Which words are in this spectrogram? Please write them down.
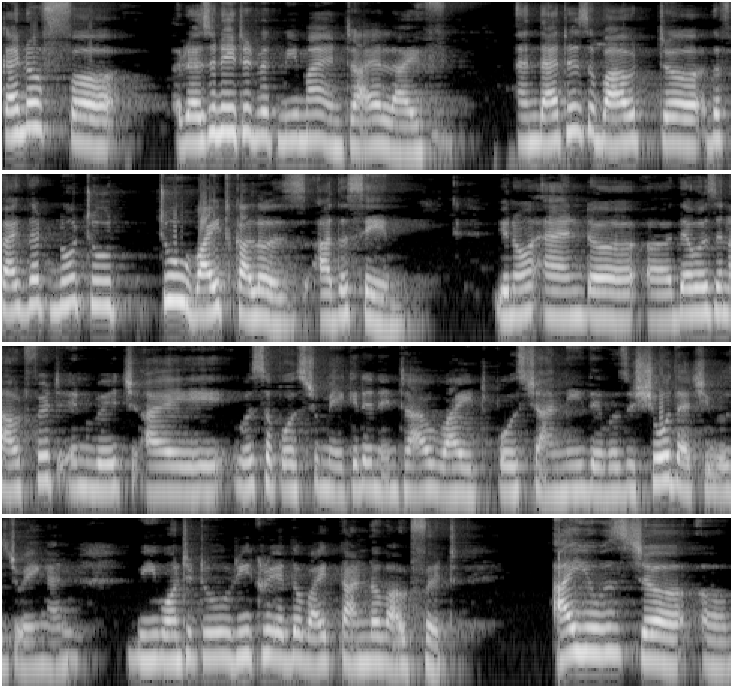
kind of uh, resonated with me my entire life, and that is about uh, the fact that no two two white colors are the same you know and uh, uh, there was an outfit in which i was supposed to make it an entire white. Post chandni there was a show that she was doing and we wanted to recreate the white tandav outfit i used uh, uh,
